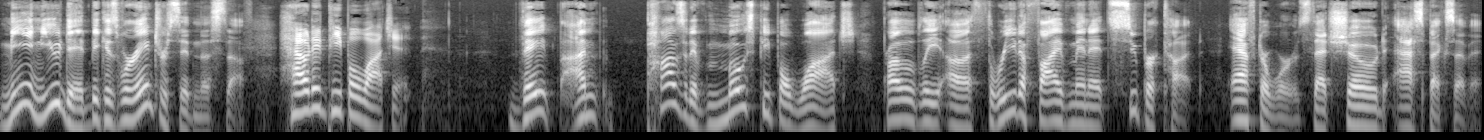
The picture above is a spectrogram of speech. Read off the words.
Me and you did because we're interested in this stuff. How did people watch it? They I'm positive most people watch probably a 3 to 5 minute supercut afterwards that showed aspects of it.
